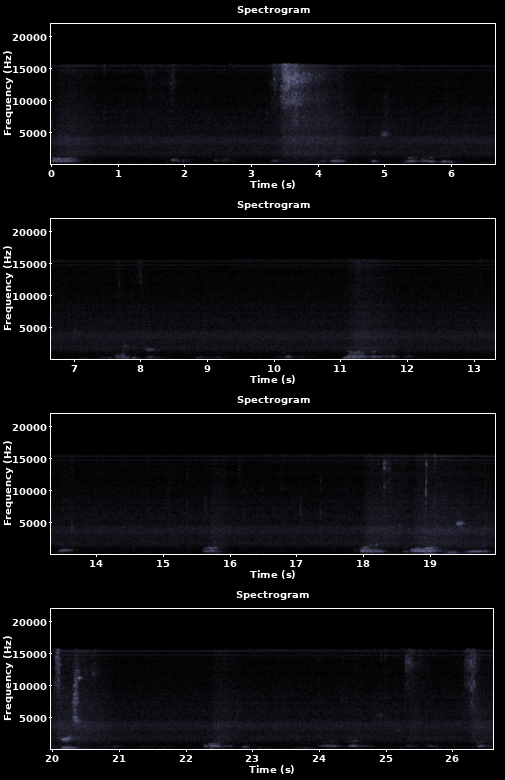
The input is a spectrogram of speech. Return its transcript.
Follow. Uh, next, we'll have our red, two, two, But we did your. two. You don't like that, I like that. Um, but So Moloch is, uh, the Furies. Moloch has a three, two, two, uh, Radness, and Shabbat Tank, and Simon,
